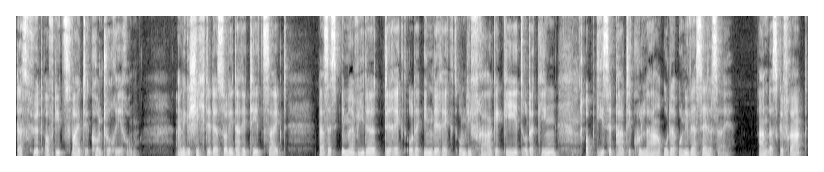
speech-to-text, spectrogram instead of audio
Das führt auf die zweite Konturierung. Eine Geschichte der Solidarität zeigt, dass es immer wieder direkt oder indirekt um die Frage geht oder ging, ob diese partikular oder universell sei. Anders gefragt,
